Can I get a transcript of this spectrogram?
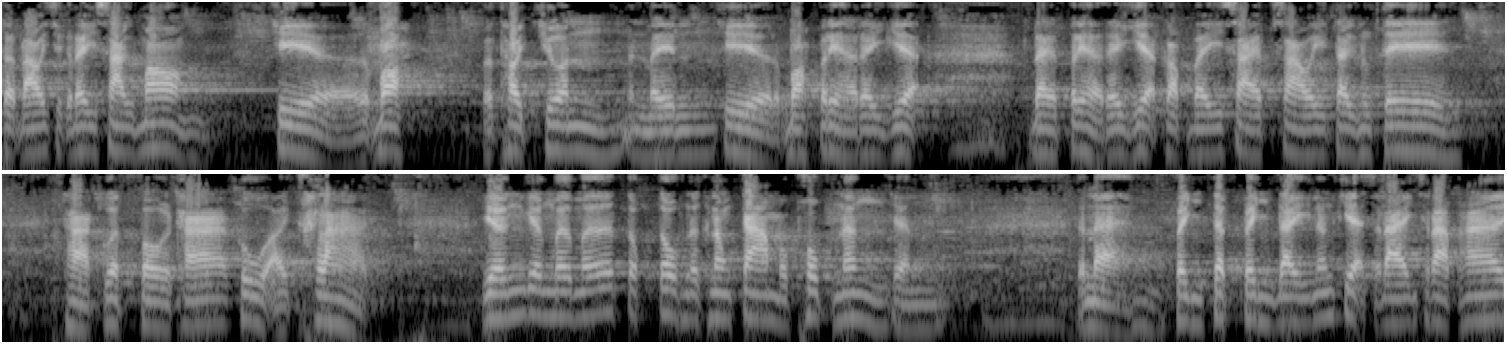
ទៅដោយសេចក្តីសៅមងជារបស់បថុជនមិនមែនជារបស់ព្រះអរិយៈ ដែលព្រះអរិយៈក៏បីខ្សែផ្សោយទៅនោះទេ ថាគាត់ពោលថាគួរឲ្យខ្លាចយើងយើងមើលមើលទុកទោសនៅក្នុងកាមភពហ្នឹងចឹងណាពេញទឹកពេញដីហ្នឹងជាក់ស្ដែងស្រាប់ហើយ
